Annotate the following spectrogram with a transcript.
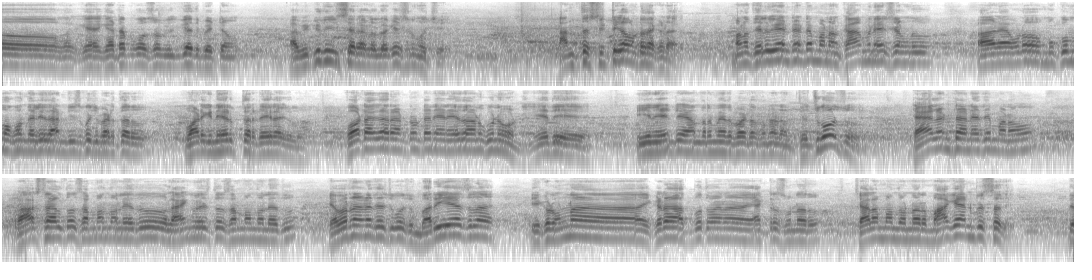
ఒక గె- గెటప్ కోసం విగ్ అది పెట్టాం. ఆ విగ్ తీశారు వాళ్ళు లొకేషన్కి వచ్చి అంత స్ట్రిక్ట్గా ఉంటుంది అక్కడ. మన తెలుగు ఏంటంటే మనం కాంబినేషన్లు వాడెవడో ముక్కు ముఖం తెలియదు అని తీసుకొచ్చి పెడతారు. వాడికి నేర్పుతారు డైలాగులు. కోటా గారు అంటుంటే నేను ఏదో అనుకునేవాడిని. ఏది? ఈయన ఏంటి అందరి మీద పడుతున్నాడు అని. తెచ్చుకోవచ్చు. టాలెంట్ అనేది మనం రాష్ట్రాలతో సంబంధం లేదు లాంగ్వేజ్తో సంబంధం లేదు. ఎవరినైనా తెచ్చుకోవచ్చు. మరీ అసలు ఇక్కడ ఉన్న ఇక్కడ అద్భుతమైన యాక్టర్స్ ఉన్నారు. చాలామంది ఉన్నారు. మాకే అనిపిస్తుంది.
